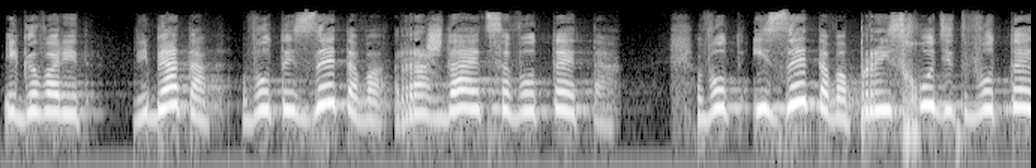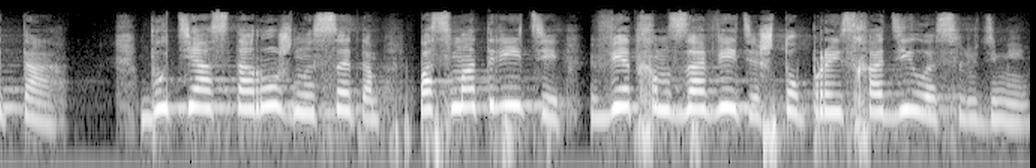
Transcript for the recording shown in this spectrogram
и говорит, ребята, вот из этого рождается вот это – вот из этого происходит вот это. Будьте осторожны с этим. Посмотрите в Ветхом Завете, что происходило с людьми.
